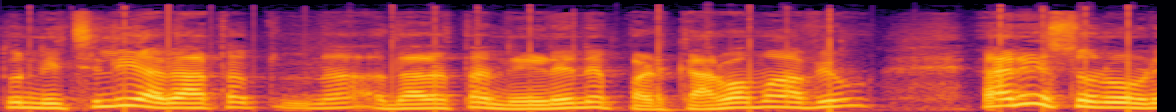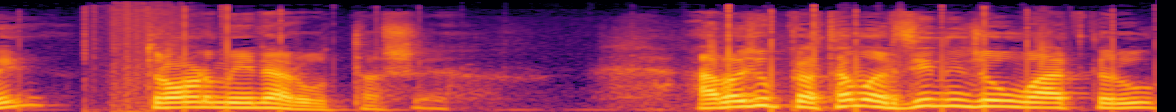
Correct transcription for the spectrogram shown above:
તો નીચલી અદાલતના અદાલતના નિર્ણયને પડકારવામાં આવ્યો અને સુનાવણી ત્રણ મેના રોજ થશે. આ બાજુ પ્રથમ અરજીની જો હું વાત કરું,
